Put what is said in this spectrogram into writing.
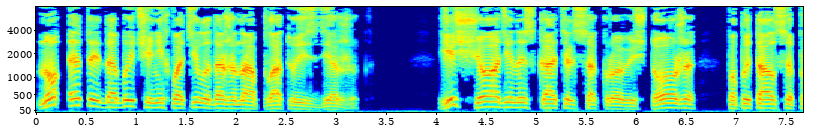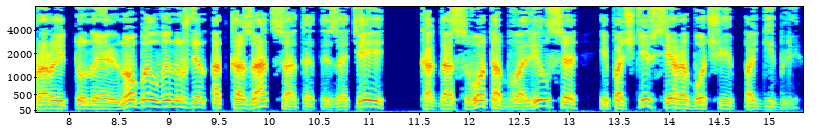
но этой добычи не хватило даже на оплату издержек. Еще один искатель сокровищ тоже попытался прорыть туннель, но был вынужден отказаться от этой затеи, когда свод обвалился и почти все рабочие погибли.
